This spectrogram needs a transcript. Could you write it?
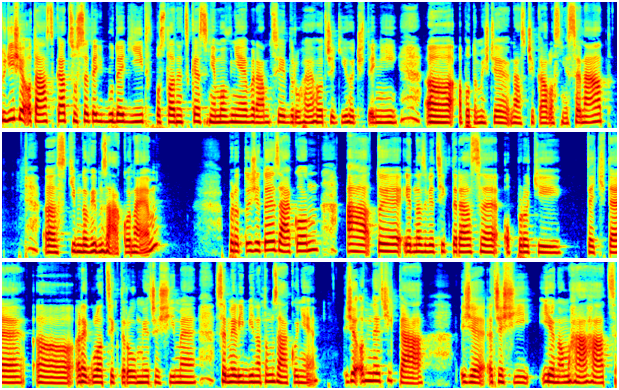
Tudíž je otázka, co se teď bude dít v poslanecké sněmovně v rámci druhého, třetího čtení a potom ještě nás čeká vlastně Senát s tím novým zákonem, protože to je zákon a to je jedna z věcí, která se oproti teď té uh, regulaci, kterou my řešíme, se mi líbí na tom zákoně, že on neříká, že řeší jenom HHC,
